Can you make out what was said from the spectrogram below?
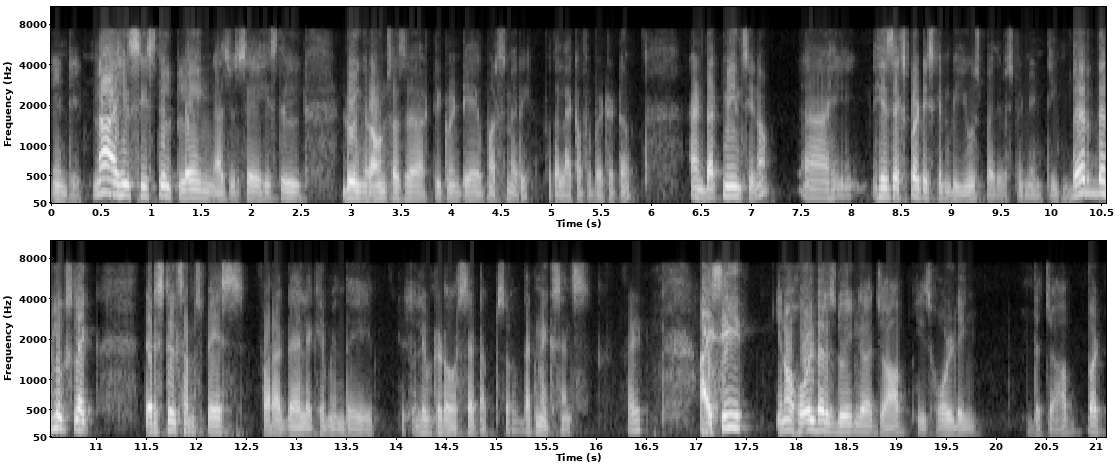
Indeed. No, he's he's still playing, as you say. He's still doing rounds as a T20 mercenary, for the lack of a better term, and that means you know uh, he, his expertise can be used by the West Indian team. There, there looks like there is still some space for a guy like him in the limited over setup, so that makes sense, right? I see, you know, Holder is doing a job. He's holding the job, but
